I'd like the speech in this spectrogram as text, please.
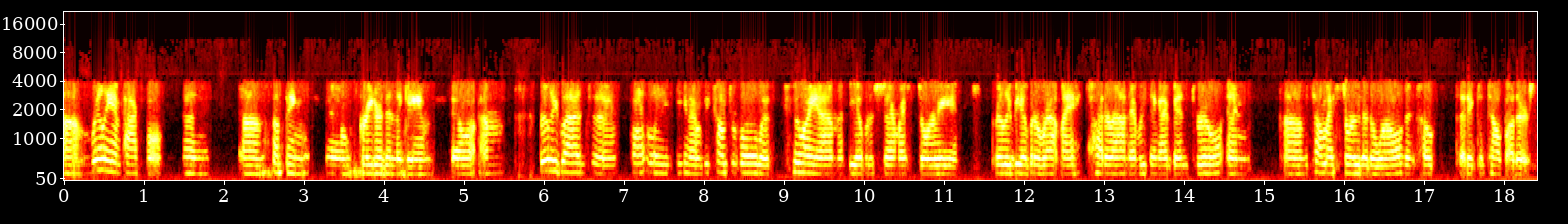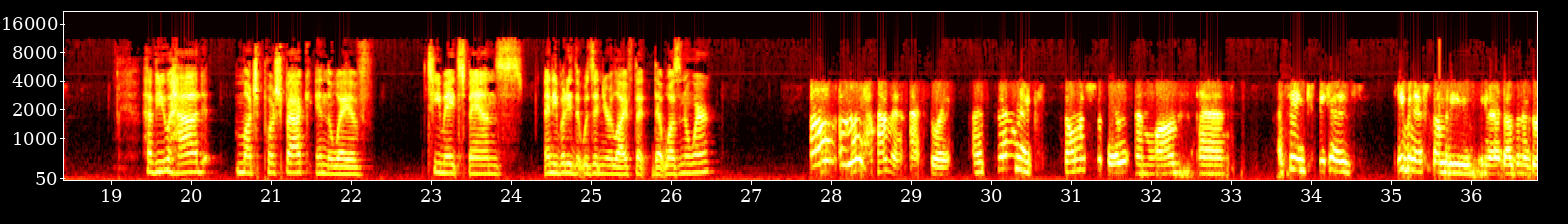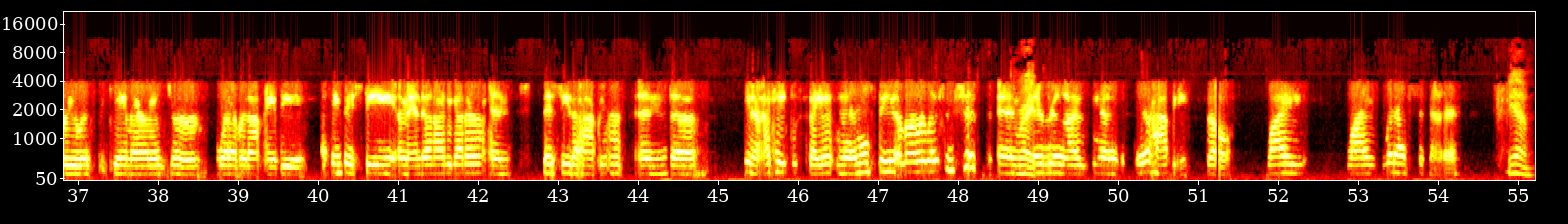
um, really impactful and um, something you know greater than the game? So I'm really glad to finally you know be comfortable with who I am and be able to share my story and really be able to wrap my head around everything I've been through and um, tell my story to the world and hope that it can help others. Have you had much pushback in the way of teammates, fans, anybody that was in your life that, that wasn't aware? Um, I really haven't actually. It's been like so much support and love, and I think because even if somebody you know doesn't agree with gay marriage or whatever that may be, I think they see Amanda and I together, and they see the happiness and the you know I hate to say it normalcy of our relationship, and Right. they realize you know we're happy, so why why what else should matter? Yeah.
